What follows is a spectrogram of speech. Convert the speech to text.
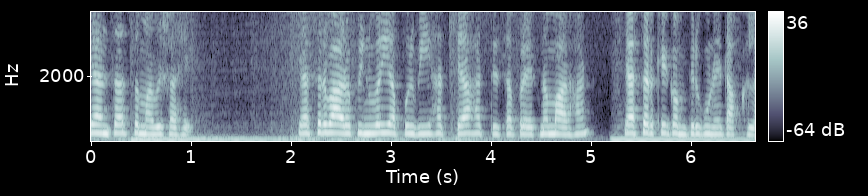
यांचा समावेश आहे. या सर्व आरोपींवर यापूर्वी हत्या हत्येचा प्रयत्न मारहाण यासारखे गंभीर गुन्हे दाखल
